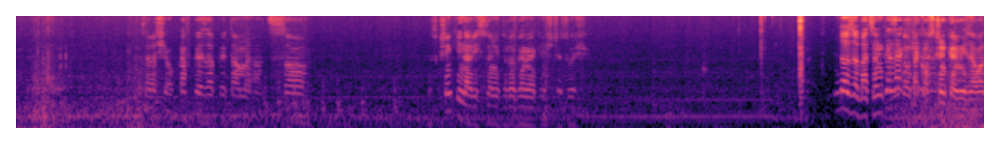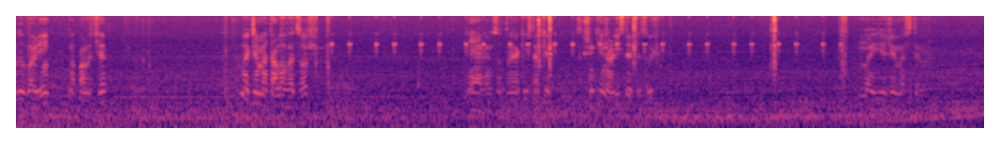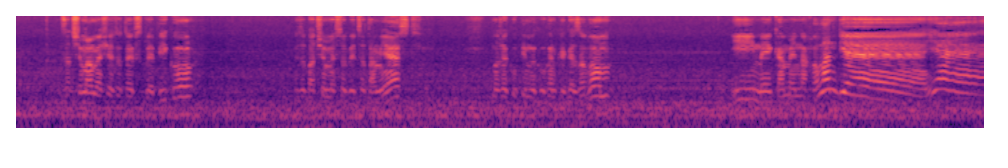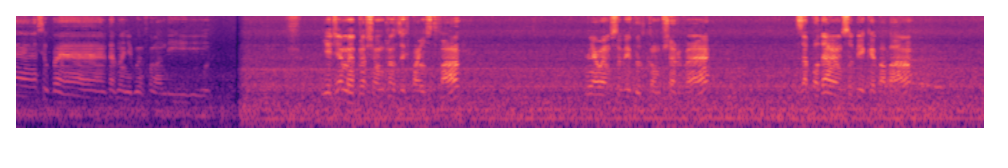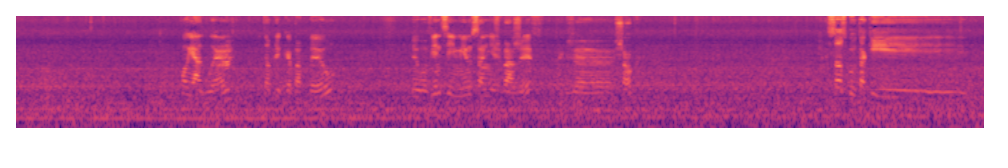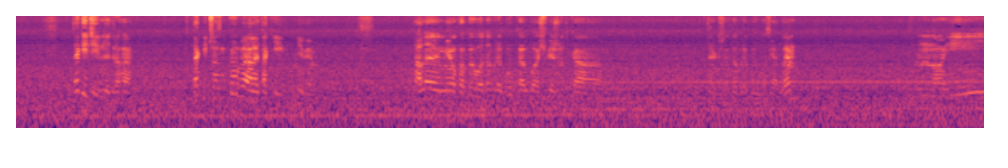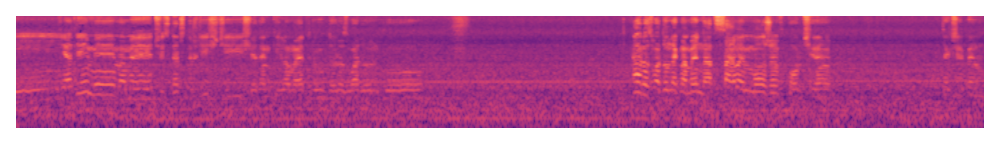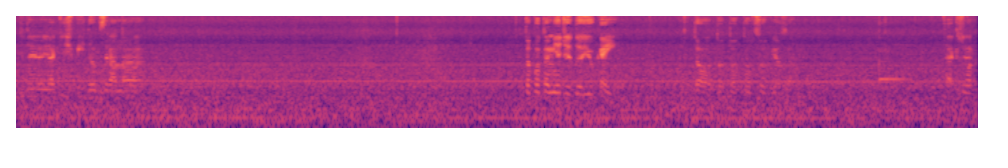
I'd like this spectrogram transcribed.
Zaraz się o kawkę zapytamy, a co? Skrzynki na listonie tu robią jakieś czy coś. Do zobaczenia za Tą taką skrzynkę mi załadowali na palecie. Takie metalowe coś. Nie wiem co to, jakieś takie skrzynki na listy czy coś. No i jedziemy z tym. Zatrzymamy się tutaj w sklepiku. Zobaczymy sobie co tam jest. Może kupimy kuchenkę gazową. I mykamy na Holandię. Yeah, super. Dawno nie byłem w Holandii. Jedziemy, proszę drodzy Państwa. Miałem sobie krótką przerwę. Zapodałem sobie kebaba. Pojadłem. Dobry kebab był. Było więcej mięsa niż warzyw, także szok. Sos był taki taki dziwny trochę. Taki czosnkowy, ale taki, nie wiem. Ale mięcho było dobre, bułka była świeżutka. Także dobre było, zjadłem. No i jadymy, mamy 347 km do rozładunku. A rozładunek mamy nad samym morzem w porcie. Także będzie jakiś widok z rana. To potem jedzie do UK. To, to, to, to co wiozę. Także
